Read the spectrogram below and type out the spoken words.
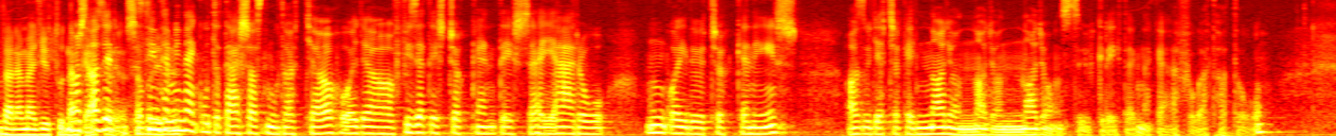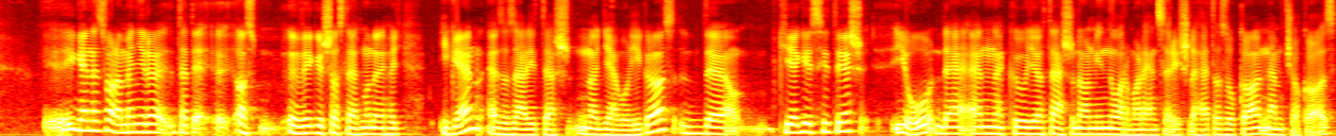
velem együtt tudnak Most azért szinte minden kutatás azt mutatja, hogy a fizetés csökkentéssel járó munkaidőcsökkenés az ugye csak egy nagyon-nagyon-nagyon szűk rétegnek elfogadható. Igen, ez valamennyire, tehát az, végül is azt lehet mondani, hogy igen, ez az állítás nagyjából igaz, de a kiegészítés jó, de ennek ugye a társadalmi norma rendszer is lehet az oka, nem csak az,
